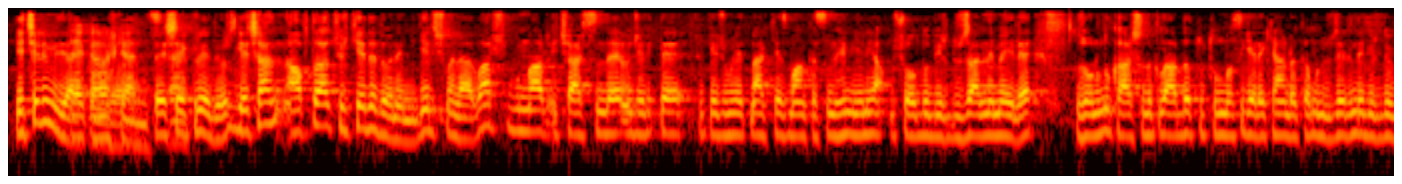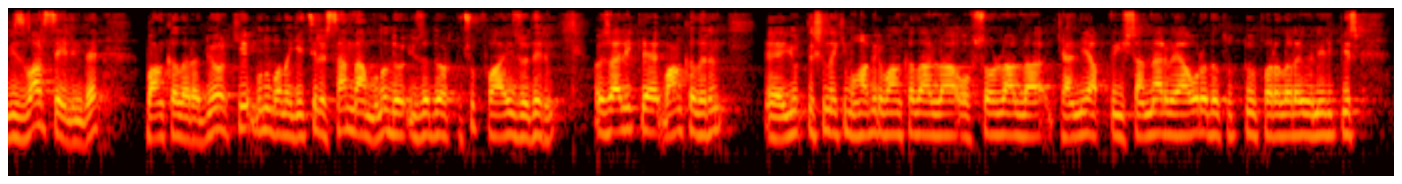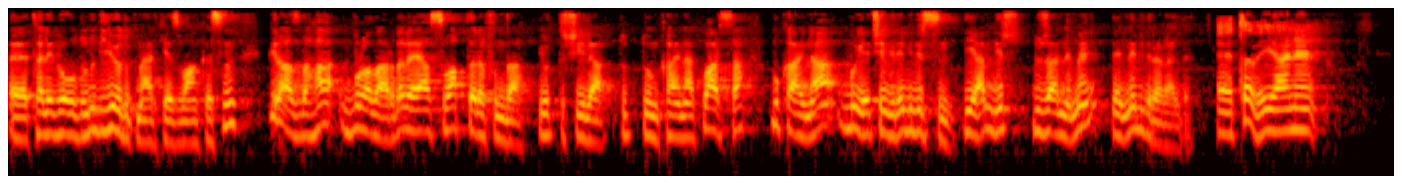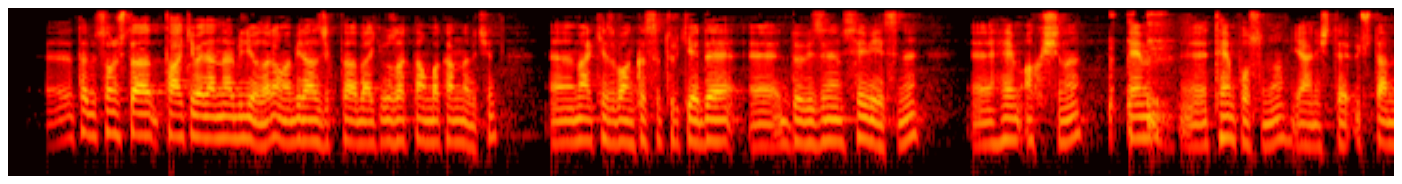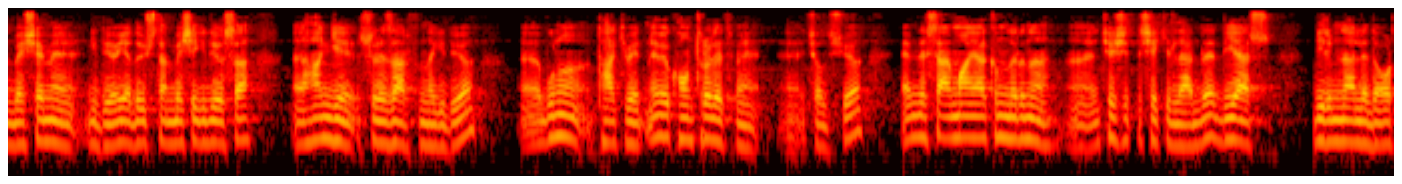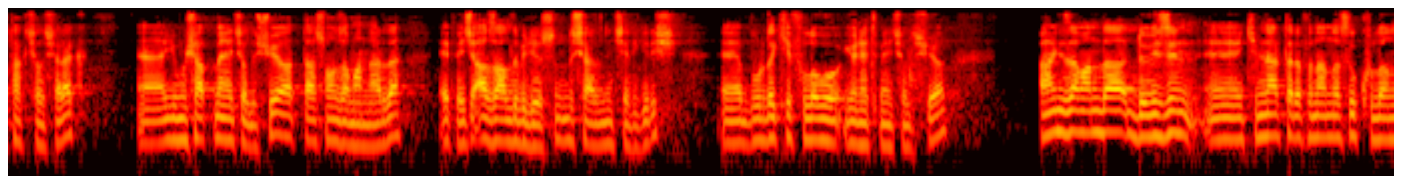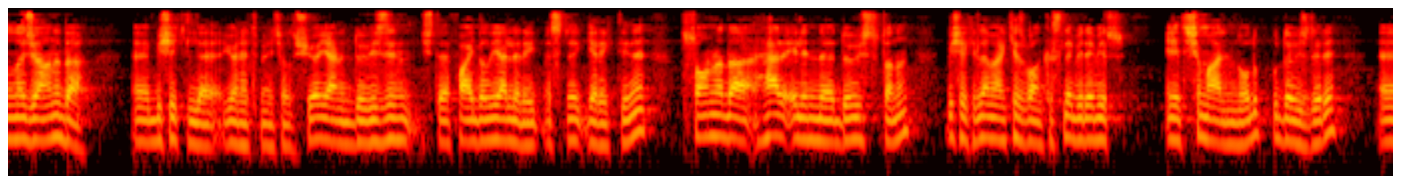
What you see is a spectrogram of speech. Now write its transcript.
Geçelim mi diğer Tekrar hoş geldiniz. Teşekkür ediyoruz. Geçen hafta Türkiye'de de önemli gelişmeler var. Bunlar içerisinde öncelikle Türkiye Cumhuriyet Merkez Bankası'nın hem yeni yapmış olduğu bir düzenlemeyle zorunlu karşılıklarda tutulması gereken rakamın üzerinde bir döviz varsa elinde bankalara diyor ki bunu bana getirirsen ben buna dö- %4,5 faiz öderim. Özellikle bankaların e, yurt dışındaki muhabir bankalarla, offshore'larla kendi yaptığı işlemler veya orada tuttuğu paralara yönelik bir e, talebi olduğunu biliyorduk Merkez Bankası'nın. Biraz daha buralarda veya swap tarafında yurt dışıyla tuttuğun kaynak varsa bu kaynağı buraya çevirebilirsin diyen bir düzenleme denilebilir herhalde. Evet tabii yani e, tabii sonuçta takip edenler biliyorlar ama birazcık daha belki uzaktan bakanlar için e, Merkez Bankası Türkiye'de e, dövizin hem seviyesini e, hem akışını hem e, temposunu yani işte 3'ten 5'e mi gidiyor ya da 3'ten 5'e gidiyorsa e, hangi süre zarfında gidiyor e, bunu takip etmeye ve kontrol etmeye e, çalışıyor. Hem de sermaye akımlarını e, çeşitli şekillerde diğer birimlerle de ortak çalışarak e, yumuşatmaya çalışıyor. Hatta son zamanlarda epeyce azaldı biliyorsun dışarıdan içeri giriş. E, buradaki flow'u yönetmeye çalışıyor. Aynı zamanda dövizin e, kimler tarafından nasıl kullanılacağını da e, bir şekilde yönetmeye çalışıyor. Yani dövizin işte faydalı yerlere gitmesi gerektiğini sonra da her elinde döviz tutanın bir şekilde Merkez Bankası ile birebir iletişim halinde olup bu dövizleri e,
